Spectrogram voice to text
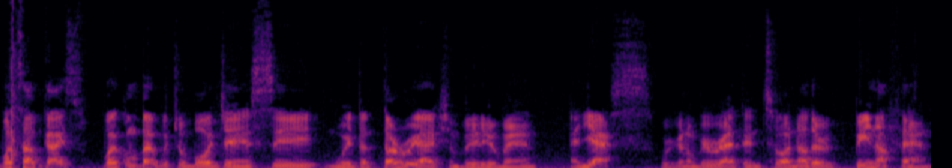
what's up guys? Welcome back with your boy JNC with the third reaction video man. And yes, we're gonna be reacting to another Vina fan.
